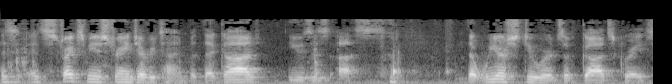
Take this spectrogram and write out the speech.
It strikes me as strange every time, but that God uses us. that we are stewards of God's grace.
